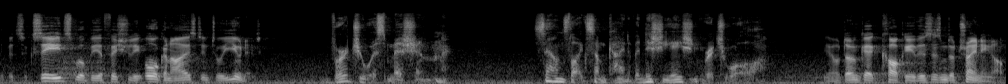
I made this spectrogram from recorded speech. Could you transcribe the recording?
If it succeeds, we'll be officially organized into a unit. Virtuous mission. Sounds like some kind of initiation ritual. You know, don't get cocky. This isn't a training op.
